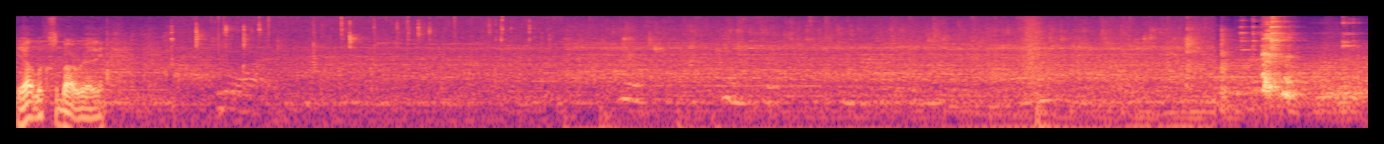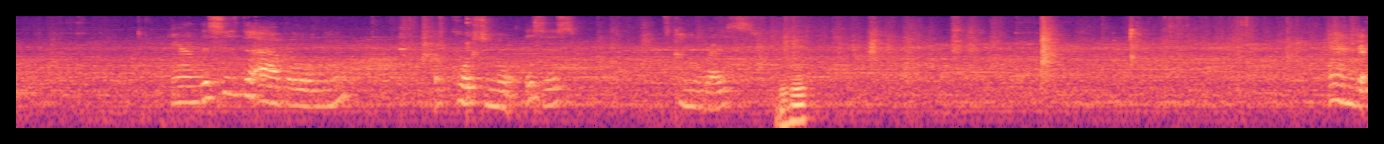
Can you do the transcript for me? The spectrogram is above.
Yeah, it looks about ready. And this is the abalone. Of course you know what this is. It's kind of rice. Hmm And the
